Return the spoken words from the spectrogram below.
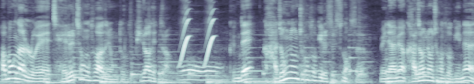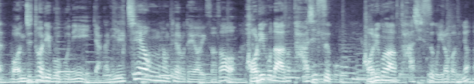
음. 화목난로에 재를 청소하는 용도로도 필요하겠더라고요. 오. 근데 가정용 청소기를 쓸 수는 없어요. 왜냐하면 가정용 청소기는 먼지털이 부분이 약간 일체형 형태로 되어 있어서 버리고 나서 다시 쓰고 버리고 나서 다시 쓰고 이러거든요.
